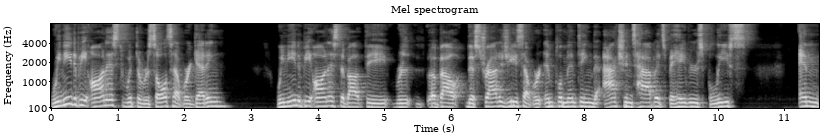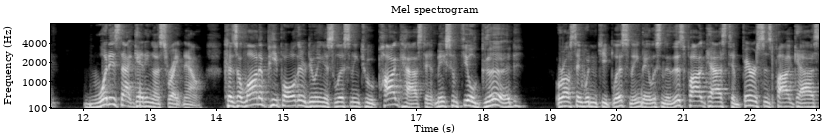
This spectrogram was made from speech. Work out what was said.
we need to be honest with the results that we're getting. We need to be honest about the about the strategies that we're implementing, the actions, habits, behaviors, beliefs, and what is that getting us right now? Because a lot of people, all they're doing is listening to a podcast and it makes them feel good, or else they wouldn't keep listening. They listen to this podcast, Tim Ferriss's podcast,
